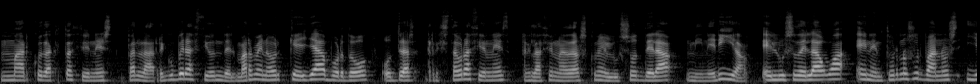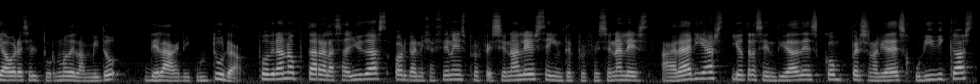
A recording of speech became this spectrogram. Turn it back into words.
Marco de Actuaciones para la Recuperación del Mar Menor que ya abordó otras restauraciones relacionadas con el uso de la minería, el uso del agua en entornos urbanos y ahora es el turno del ámbito de la agricultura. Podrán optar a las ayudas organizaciones profesionales e interprofesionales agrarias y otras entidades con personalidades jurídicas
